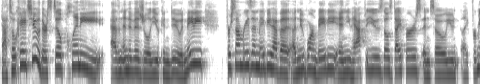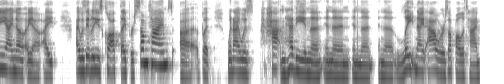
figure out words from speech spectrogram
that's okay too. There's still plenty as an individual you can do, and maybe for some reason maybe you have a, a, newborn baby and you have to use those diapers. And so you like for me i know yeah i i was able to use cloth diapers sometimes uh, but when i was hot and heavy in the in the in the in the late night hours up all the time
